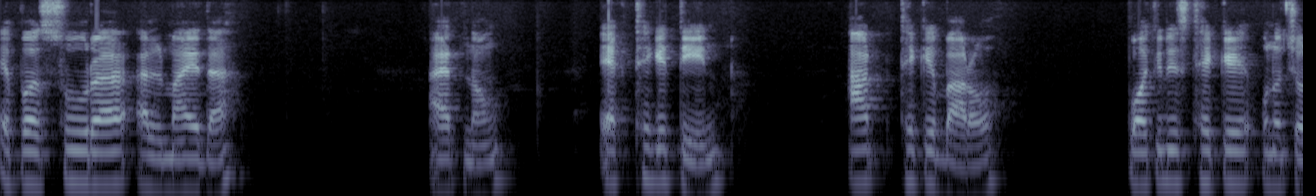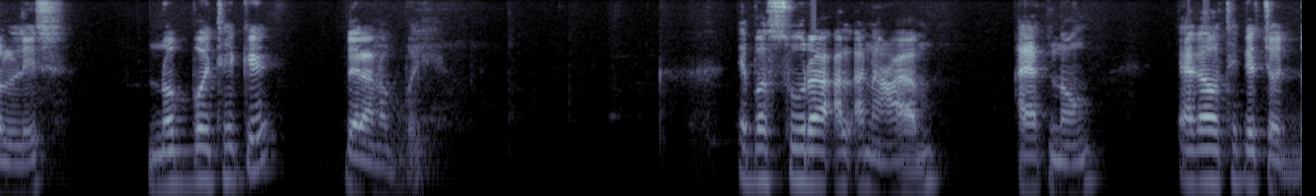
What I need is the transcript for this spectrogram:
এরপর সুরা আল মায়েদা আয়াত নং, এক থেকে তিন, আট থেকে বারো, পঁয়ত্রিশ থেকে উনচল্লিশ, নব্বই থেকে বিরানব্বই। এরপর সুরা আল আনআম আয়াত নং, এগারো থেকে চোদ্দ,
